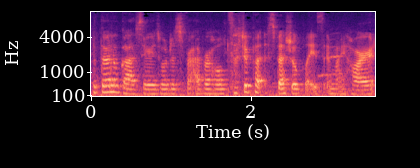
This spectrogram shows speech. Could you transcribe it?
The Throne of Glass series will just forever hold such a special place in my heart.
